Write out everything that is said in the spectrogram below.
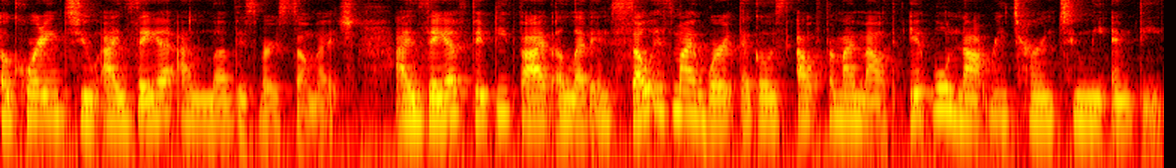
According to Isaiah, I love this verse so much. Isaiah 55 11. So is my word that goes out from my mouth. It will not return to me empty,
